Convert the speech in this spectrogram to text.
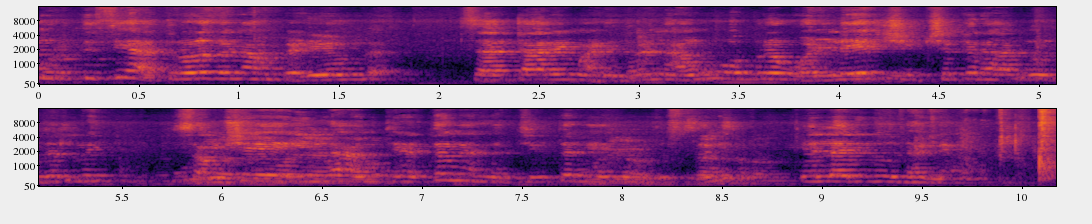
ಗುರುತಿಸಿ ಅದರೊಳಗೆ ನಾವು ಬೆಳೆಯೋಂಗ ಸಹಕಾರಿ ಮಾಡಿದ್ರೆ ನಾವು ಒಬ್ಬರ ಒಳ್ಳೆಯ ಶಿಕ್ಷಕರಾಗೋದ್ರಲ್ಲಿ ಸಂಶಯ ಇಲ್ಲ ಅಂತ ಹೇಳ್ತಾ ನನ್ನ ಚಿಂತನೆಯನ್ನು ಎಲ್ಲರಿಗೂ ಧನ್ಯವಾದ.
